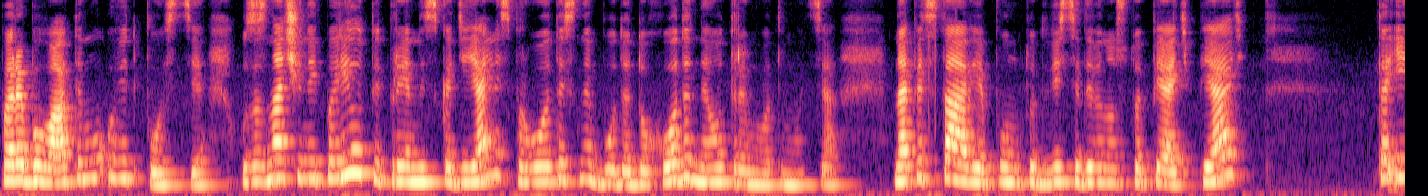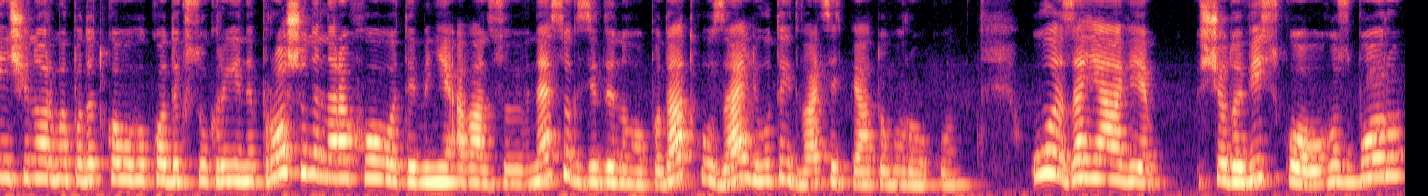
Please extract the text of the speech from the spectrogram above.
перебуватиму у відпустці. У зазначений період підприємницька діяльність проводитись не буде, доходи не отримуватимуться. На підставі пункту 295.5 та інші норми податкового кодексу України, прошу не нараховувати мені авансовий внесок з єдиного податку за лютий 2025 року. У заяві щодо військового збору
